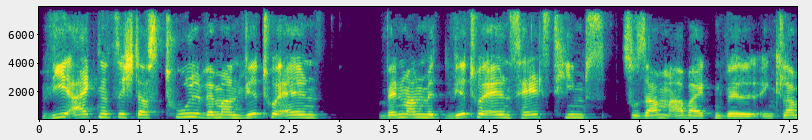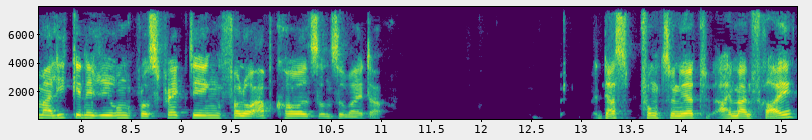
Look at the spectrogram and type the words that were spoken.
Wie eignet sich das Tool, wenn man virtuellen wenn man mit virtuellen Sales-Teams zusammenarbeiten will, in Klammer Lead-Generierung, Prospecting, Follow-up-Calls und so weiter? Das funktioniert einwandfrei.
